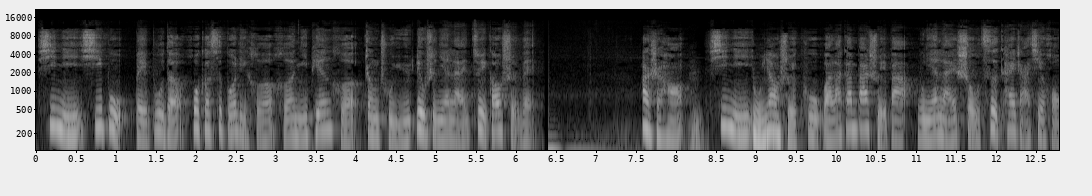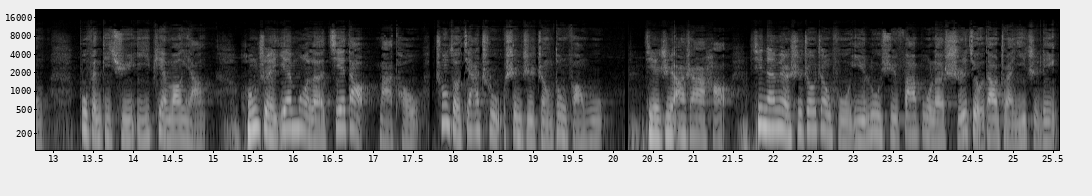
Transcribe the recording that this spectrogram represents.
悉尼西部、北部的霍克斯伯里河和尼皮恩河正处于六十年来最高水位。二十号，悉尼主要水库瓦拉干巴水坝五年来首次开闸泄洪，部分地区一片汪洋，洪水淹没了街道、码头，冲走家畜，甚至整栋房屋。截至二十二号，西南威尔士州政府已陆续发布了十九道转移指令，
